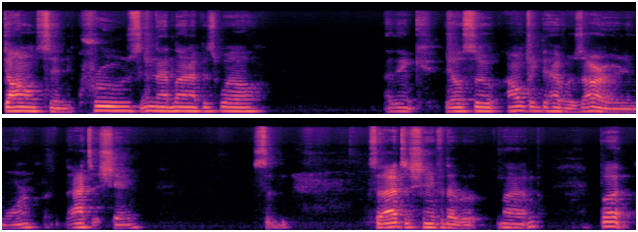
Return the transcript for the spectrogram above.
Donaldson, Cruz in that lineup as well. I think they also. I don't think they have Rosario anymore, but that's a shame. So, so that's a shame for that lineup. But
